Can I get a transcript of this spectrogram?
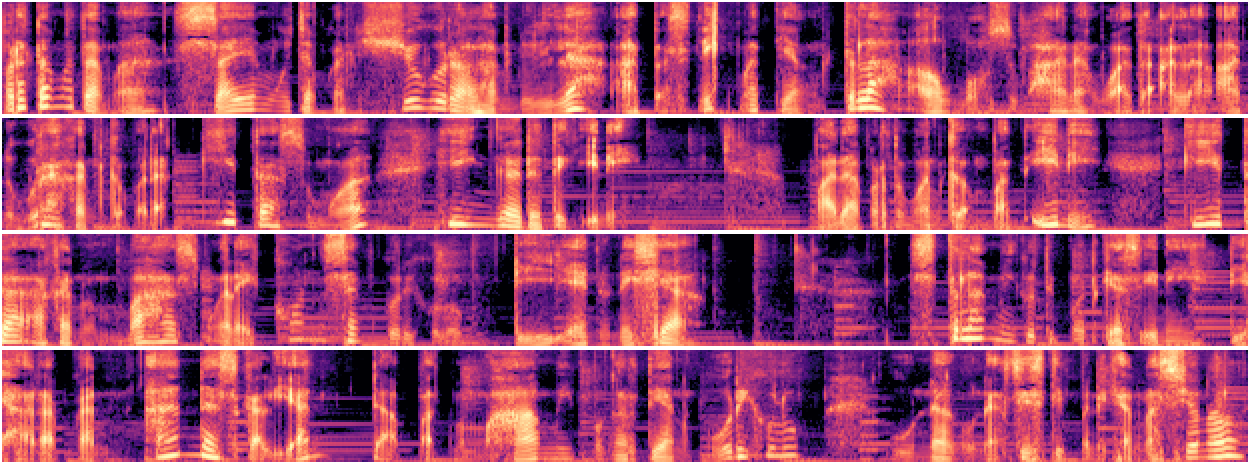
Pertama-tama, saya mengucapkan syukur Alhamdulillah atas nikmat yang telah Allah Subhanahu wa Ta'ala anugerahkan kepada kita semua hingga detik ini. Pada pertemuan keempat ini, kita akan membahas mengenai konsep kurikulum di Indonesia. Setelah mengikuti podcast ini, diharapkan Anda sekalian dapat memahami pengertian kurikulum, undang-undang sistem pendidikan nasional,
